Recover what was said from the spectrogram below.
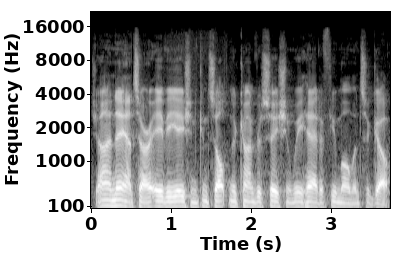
John Nance, our aviation consultant, the conversation we had a few moments ago.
